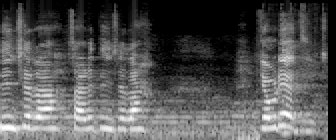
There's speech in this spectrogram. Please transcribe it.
तीनशेला साडेतीनशेला. तेवढेच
